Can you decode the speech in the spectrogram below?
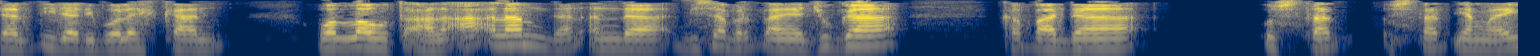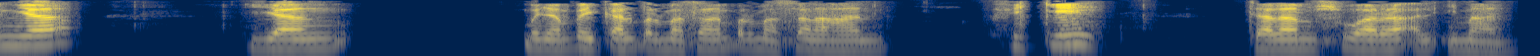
dan tidak dibolehkan. Wallahu taala a'lam dan Anda bisa bertanya juga kepada ustadz-ustadz yang lainnya yang menyampaikan permasalahan-permasalahan fikih dalam suara al-iman.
